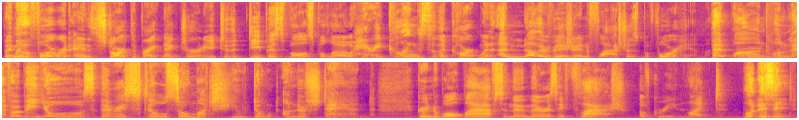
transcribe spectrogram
They move forward and start the breakneck journey to the deepest vaults below. Harry clings to the cart when another vision flashes before him. That wand will never be yours. There is still so much you don't understand. Grindelwald laughs, and then there is a flash of green light. What is it?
